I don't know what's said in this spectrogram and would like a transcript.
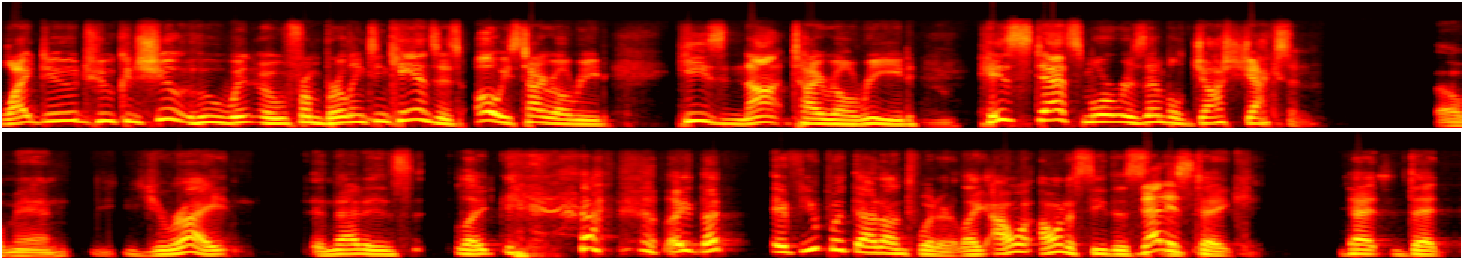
white dude who can shoot, who went oh, from Burlington, Kansas. Oh, he's Tyrel Reed. He's not Tyrel Reed. Mm. His stats more resemble Josh Jackson. Oh man, you're right, and that is like, like that. If you put that on Twitter, like I want, I want to see this. That this is take that that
